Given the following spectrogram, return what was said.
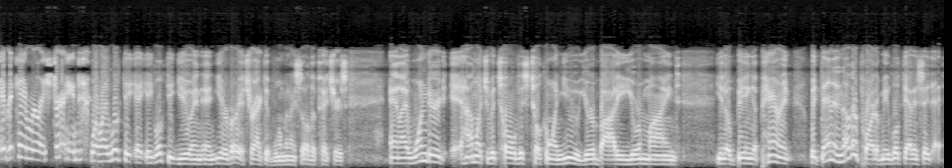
it became really strange. Well, I looked at I looked at you, and, and you're a very attractive woman. I saw the pictures, and I wondered how much of a toll this took on you, your body, your mind. You know, being a parent. But then another part of me looked at it and said,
